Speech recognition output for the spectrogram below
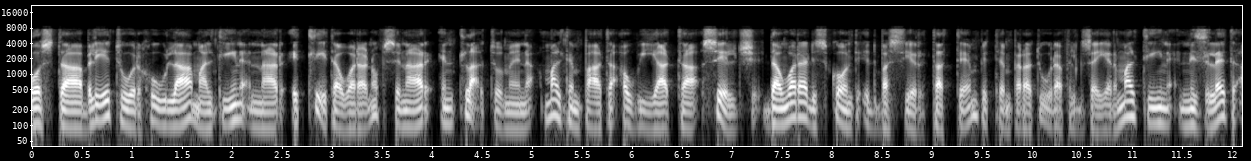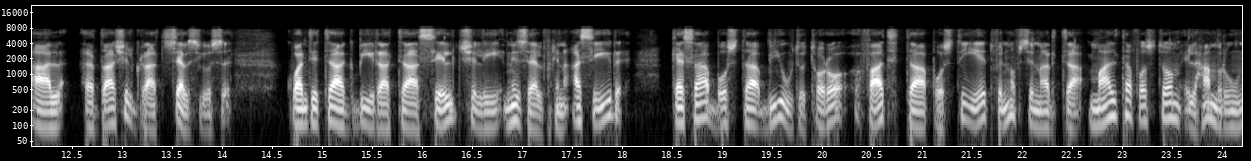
Bosta bliet u rħula Maltin nhar it-Tlieta waranofsinhar intlaqtu minn maltempata qawwija ta' silġ. Dan wara li skont it-tbassir tat-temp it-temperatura fil-gżejjer Maltin niżlet għal ħdax-il grad Celsius. Kwantità kbira ta' silġ li niżel f'ħin qasir kesa, bosta bjut u toroq f'għadd ta' postijiet fin-Nofsinhar ta' Malta fosthom il-Ħamrun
